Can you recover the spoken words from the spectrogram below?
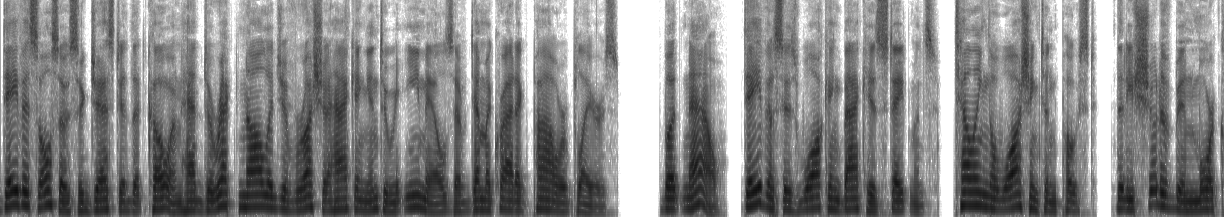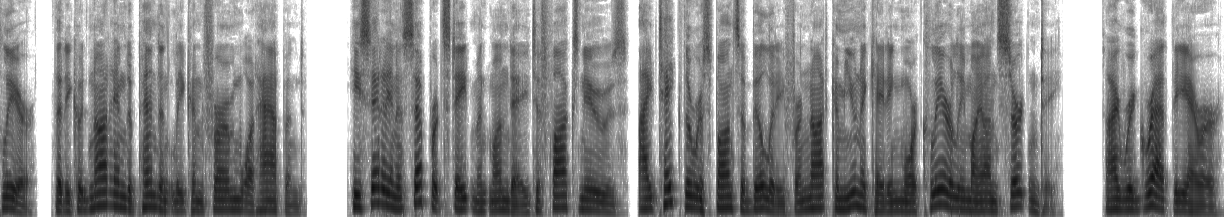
Davis also suggested that Cohen had direct knowledge of Russia hacking into emails of Democratic power players. But now, Davis is walking back his statements, telling the Washington Post that he should have been more clear, that he could not independently confirm what happened. He said in a separate statement Monday to Fox News, I take the responsibility for not communicating more clearly my uncertainty. I regret the error.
